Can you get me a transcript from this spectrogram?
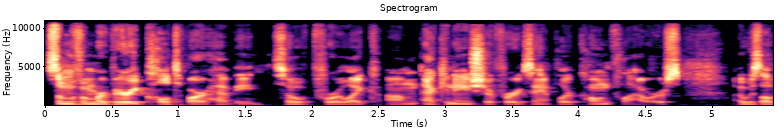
some of them are very cultivar-heavy. So for like um, echinacea, for example, or coneflowers, it was a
